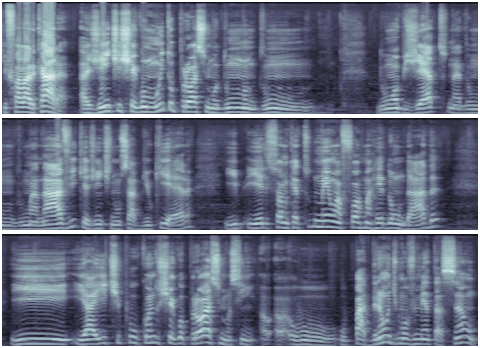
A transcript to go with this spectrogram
que falaram, cara, a gente chegou muito próximo de um, de um, de um objeto, né, de, um, de uma nave que a gente não sabia o que era, e, e, eles falam que é tudo meio uma forma arredondada. E, e aí, tipo, quando chegou próximo, assim, o, o padrão de movimentação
